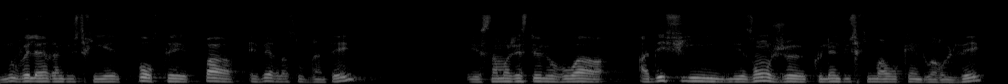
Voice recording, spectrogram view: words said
nouvelle ère industrielle portée par et vers la souveraineté. Et Sa Majesté le Roi a défini les enjeux que l'industrie marocaine doit relever,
